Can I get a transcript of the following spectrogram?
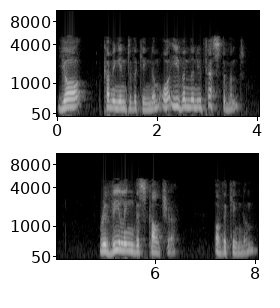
your coming into the kingdom or even the New Testament revealing this culture of the kingdom.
